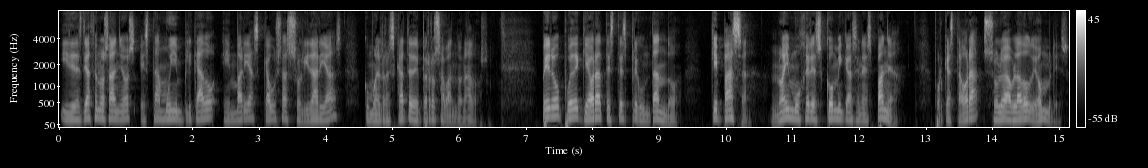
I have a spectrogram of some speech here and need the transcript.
y desde hace unos años está muy implicado en varias causas solidarias como el rescate de perros abandonados. Pero puede que ahora te estés preguntando, ¿qué pasa? ¿No hay mujeres cómicas en España? porque hasta ahora solo he hablado de hombres.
